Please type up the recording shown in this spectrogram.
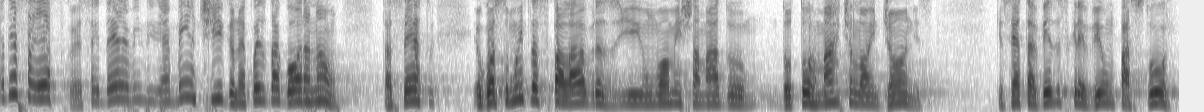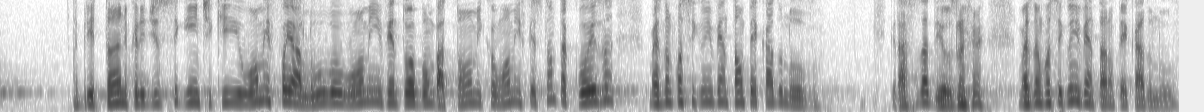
é dessa época. Essa ideia é bem antiga, não é coisa da agora, não. Tá certo? Eu gosto muito das palavras de um homem chamado Dr. Martin Lloyd Jones, que certa vez escreveu um pastor britânico, ele diz o seguinte, que o homem foi à lua, o homem inventou a bomba atômica, o homem fez tanta coisa, mas não conseguiu inventar um pecado novo. Graças a Deus, né? Mas não conseguiu inventar um pecado novo.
